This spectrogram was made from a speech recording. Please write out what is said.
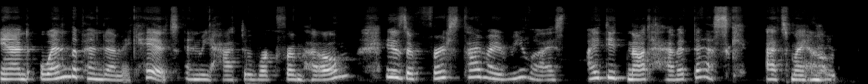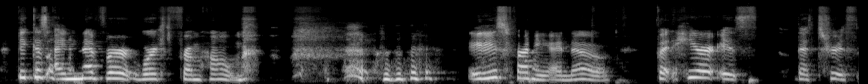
And when the pandemic hit and we had to work from home, it was the first time I realized I did not have a desk at my mm-hmm. home because I never worked from home. it is funny, I know. But here is the truth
